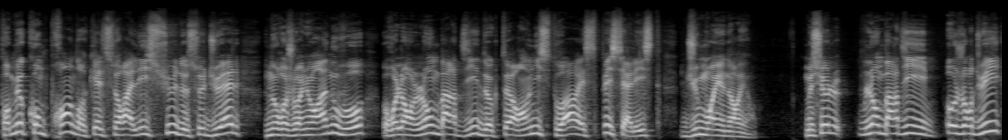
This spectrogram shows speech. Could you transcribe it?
Pour mieux comprendre quelle sera l'issue de ce duel, nous rejoignons à nouveau Roland Lombardi, docteur en histoire et spécialiste du Moyen-Orient. Monsieur Lombardi, aujourd'hui,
